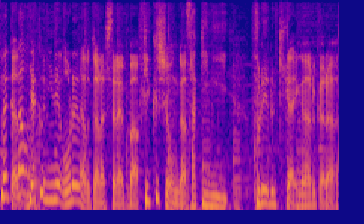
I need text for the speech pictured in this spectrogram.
なんか逆にね俺らからしたらやっぱフィクションが先に触れる機会があるから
